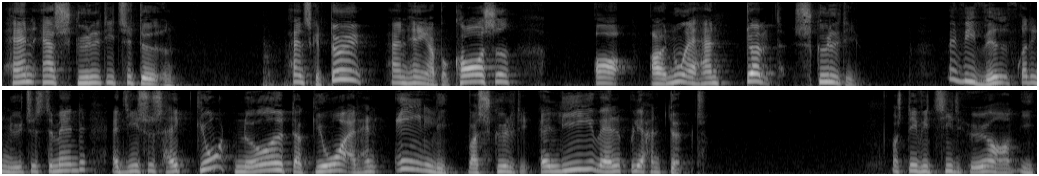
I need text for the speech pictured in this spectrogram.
han er skyldig til døden. Han skal dø, han hænger på korset, og, og nu er han dømt skyldig. Men vi ved fra det nye testamente, at Jesus havde ikke gjort noget, der gjorde, at han egentlig var skyldig. Alligevel bliver han dømt. Og det vi tit hører om i,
